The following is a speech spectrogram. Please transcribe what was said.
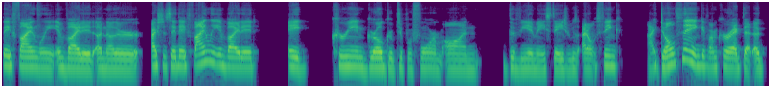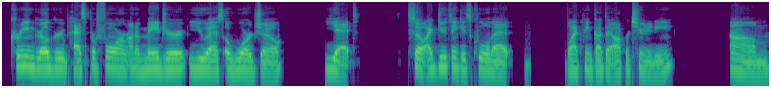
they finally invited another I should say they finally invited a Korean girl group to perform on the VMA stage because I don't think I don't think if I'm correct that a Korean girl group has performed on a major US award show yet. So I do think it's cool that Blackpink got that opportunity. Um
